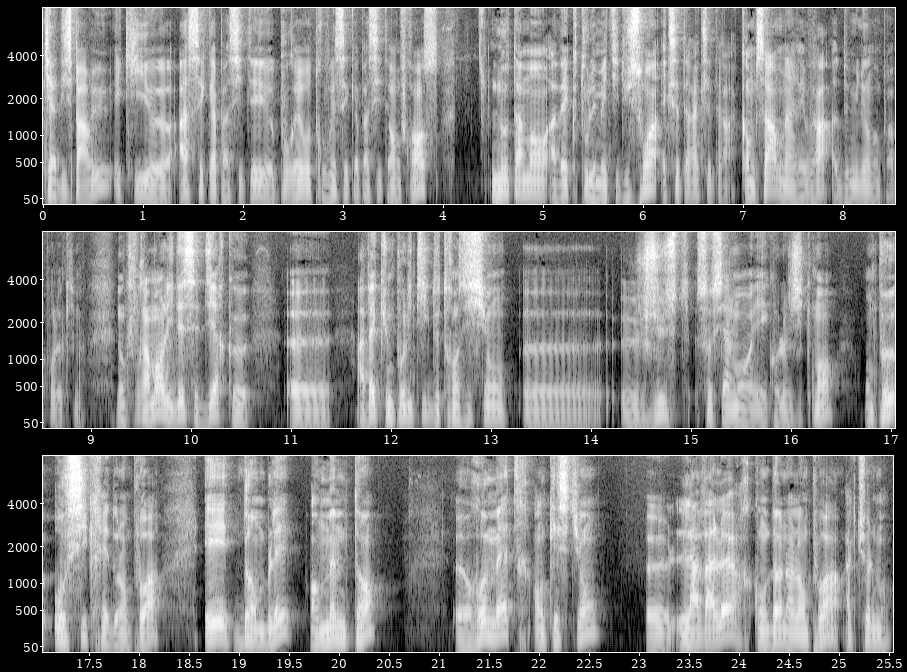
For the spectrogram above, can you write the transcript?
qui a disparu et qui a ses capacités, pourrait retrouver ses capacités en France notamment avec tous les métiers du soin, etc., etc. Comme ça, on arrivera à 2 millions d'emplois pour le climat. Donc vraiment, l'idée, c'est de dire que avec une politique de transition juste socialement et écologiquement, on peut aussi créer de l'emploi et d'emblée, en même temps, euh, remettre en question euh, la valeur qu'on donne à l'emploi actuellement.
